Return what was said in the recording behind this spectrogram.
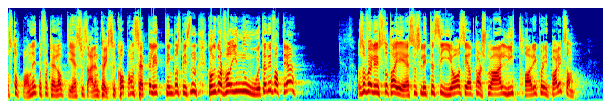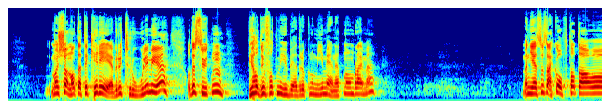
og stoppe han litt og fortelle at Jesus er en tøysekopp. Han setter litt ting på spissen. Kan du ikke i hvert fall gi noe til de fattige? Og så får jeg lyst til å ta Jesus litt til side og si at kanskje du er litt hard i klypa. liksom. Du må skjønne at dette krever utrolig mye. Og dessuten, vi hadde jo fått mye bedre økonomi i menigheten om han blei med. Men Jesus er ikke opptatt av å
